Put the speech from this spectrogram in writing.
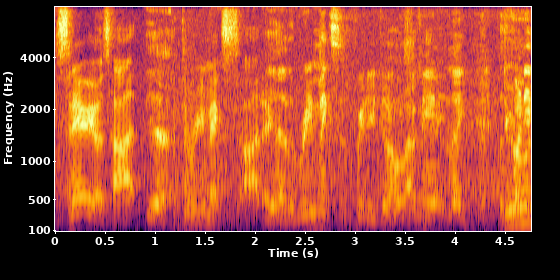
scenario's hot, Yeah. but the remix is hotter. Yeah, the remix is pretty dope. I mean, like, the Doo funny,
